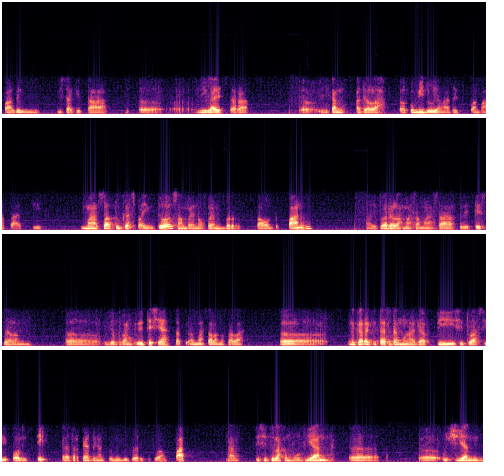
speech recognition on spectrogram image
paling bisa kita eh, nilai secara eh, ini kan adalah eh, pemilu yang ada di depan mata. Di masa tugas Pak Yudo sampai November tahun depan nah, itu adalah masa-masa kritis dalam ya bukan kritis ya tapi masalah-masalah negara kita sedang menghadapi situasi politik terkait dengan pemilu 2024 nah di situlah kemudian uh, ujian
